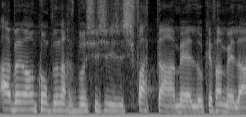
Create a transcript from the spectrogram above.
qabel ma nkomplu naħsbu x'fatt għamel u kif għamilha,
